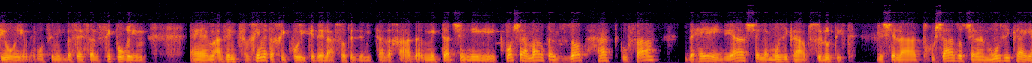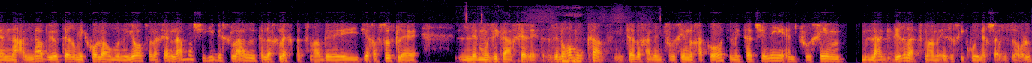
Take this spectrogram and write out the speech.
ציורים, הם רוצים להתבסס על סיפורים. אה, אז הם צריכים את החיקוי כדי לעשות את זה מצד אחד. מצד שני, כמו שאמרת, זאת התקופה בה"א הידיעה של המוזיקה האבסולוטית. ושל התחושה הזאת של המוזיקה היא הנעלה ביותר מכל האומנויות, ולכן למה שהיא בכלל תלכלך את עצמה בהתייחסות ל... למוזיקה אחרת. זה נורא מורכב. מצד אחד הם צריכים לחכות, ומצד שני הם צריכים להגדיר לעצמם איזה חיקוי נחשב זול,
